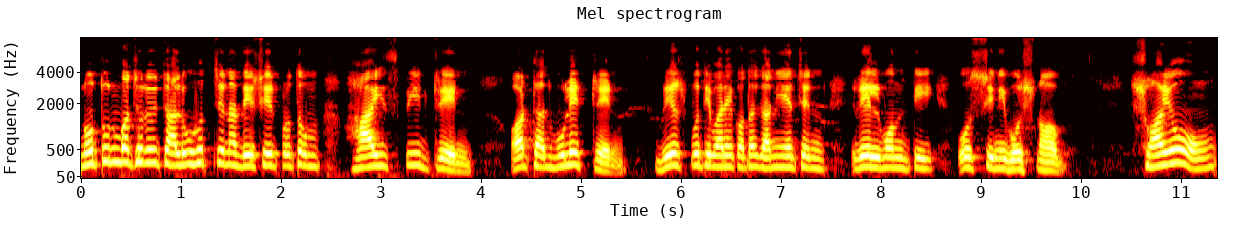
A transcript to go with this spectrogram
নতুন বছরেও চালু হচ্ছে না দেশের প্রথম হাই স্পিড ট্রেন, অর্থাৎ বুলেট ট্রেন। বৃহস্পতিবারে কথা জানিয়েছেন রেলমন্ত্রী অশ্বিনী বৈষ্ণব। স্বয়ং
